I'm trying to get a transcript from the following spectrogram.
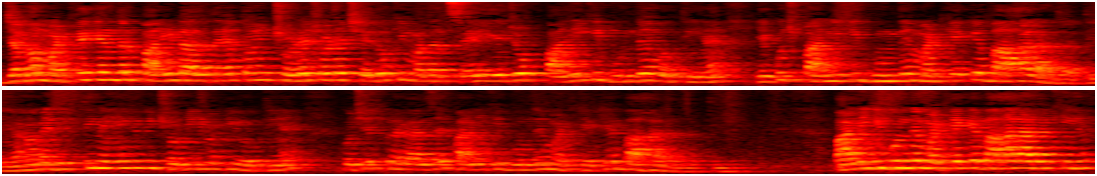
जब हम मटके के अंदर पानी डालते हैं तो इन छोटे छोटे छेदों की मदद से ये जो पानी की बूंदे होती हैं, ये कुछ पानी की बूंदे मटके के बाहर आ जाती हैं। हमें दिखती नहीं क्योंकि छोटी छोटी होती हैं, कुछ इस प्रकार से पानी की बूंदे मटके के बाहर आ जाती है। पानी की बूंदे मटके के बाहर आ रखी है।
